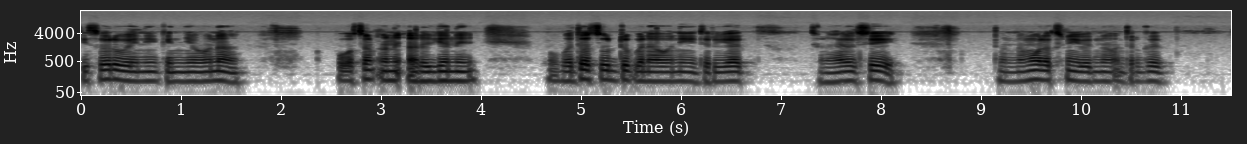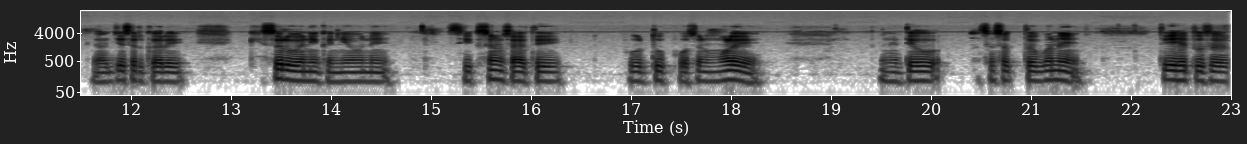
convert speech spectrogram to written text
કિશોર વયની કન્યાઓના પોષણ અને આરોગ્યને વધુ સુદૃઢ બનાવવાની જરૂરિયાત જણાયેલ છે. તો નમો લક્ષ્મી યોજના અંતર્ગત રાજ્ય સરકારે કિશોર વયની કન્યાઓને શિક્ષણ સાથે પૂરતું પોષણ મળે અને તેઓ સશક્ત બને તે હેતુસર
